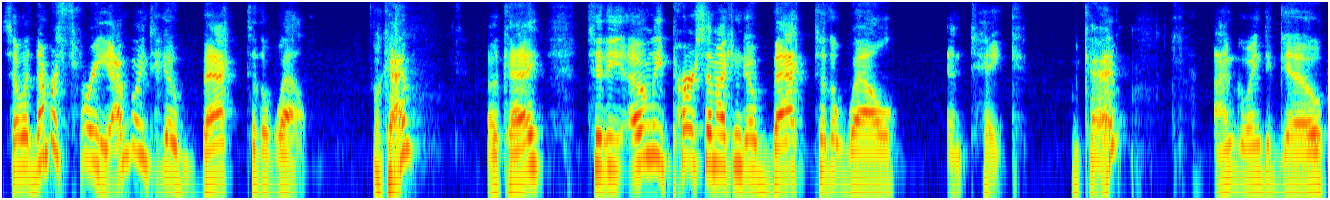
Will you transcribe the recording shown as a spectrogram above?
So at number three, I'm going to go back to the well. Okay. Okay to the only person I can go back to the well and take. Okay. I'm going to go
